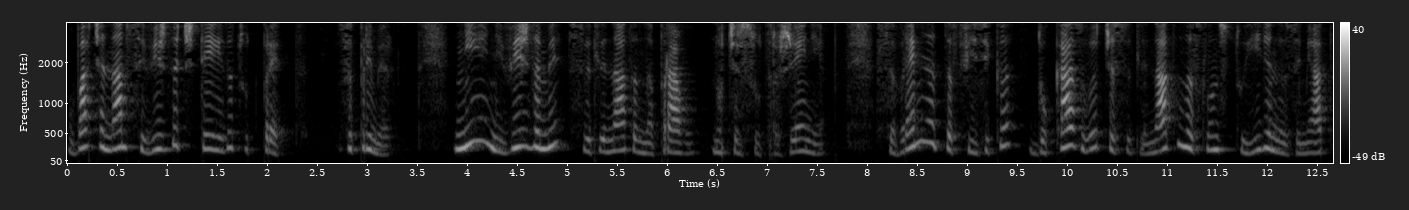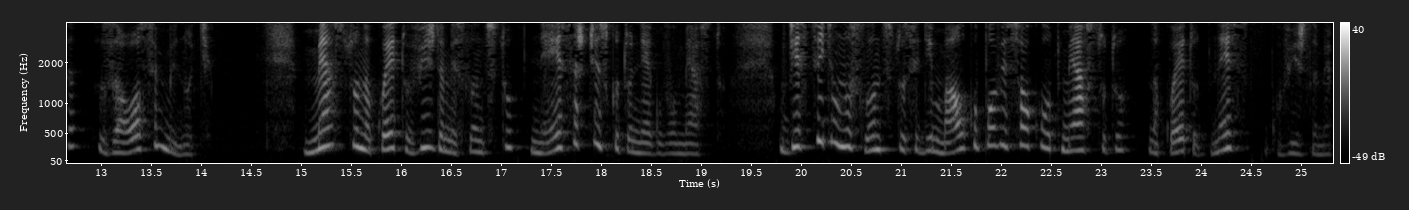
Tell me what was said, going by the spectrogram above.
Обаче нам се вижда, че те идат отпред. За пример, ние не виждаме светлината направо, но чрез отражение. Съвременната физика доказва, че светлината на Слънцето иде на Земята за 8 минути. Място, на което виждаме Слънцето, не е същинското негово място. В действително Слънцето седи малко по-високо от мястото, на което днес го виждаме.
